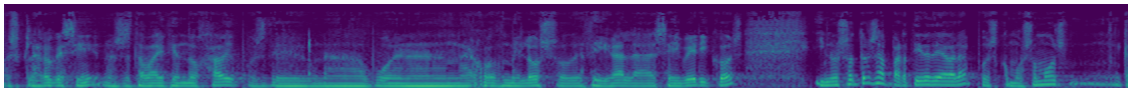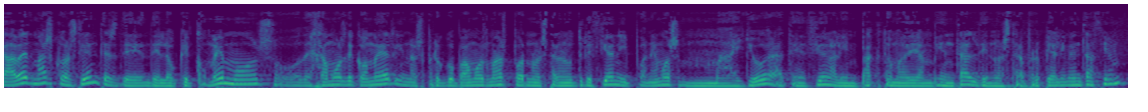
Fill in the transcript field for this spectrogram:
Pues claro que sí, nos estaba diciendo Javi, pues de una buena arroz meloso de cigalas e ibéricos. Y nosotros a partir de ahora, pues como somos cada vez más conscientes de lo que comemos o dejamos de comer y nos preocupamos más por nuestra nutrición y ponemos mayor atención al impacto medioambiental de nuestra propia alimentación,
